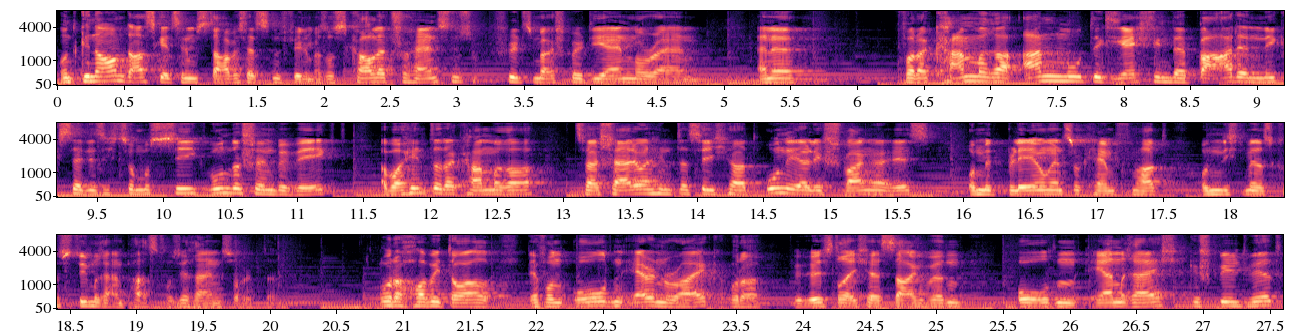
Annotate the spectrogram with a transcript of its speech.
Und genau um das geht es in dem starbesetzten Film. Also Scarlett Johansson spielt zum Beispiel Diane Moran, eine vor der Kamera anmutig lächelnde Badenixe, die sich zur Musik wunderschön bewegt, aber hinter der Kamera zwei Scheidungen hinter sich hat, unehrlich schwanger ist und mit Blähungen zu kämpfen hat und nicht mehr das Kostüm reinpasst, wo sie rein sollte. Oder Hobby Doyle, der von Olden Ehrenreich, oder wie Österreicher es sagen würden, Olden Ehrenreich gespielt wird,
